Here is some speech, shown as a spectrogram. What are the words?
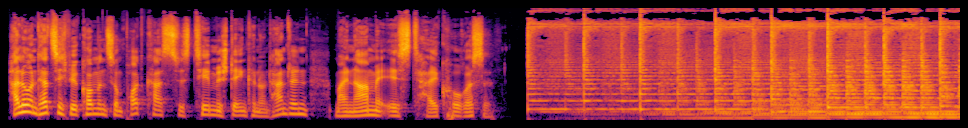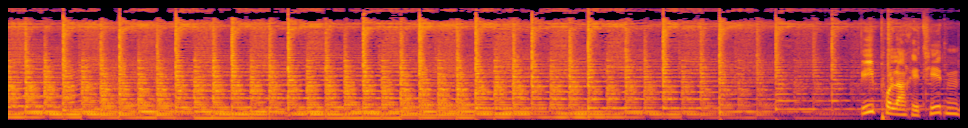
Hallo und herzlich willkommen zum Podcast Systemisch Denken und Handeln. Mein Name ist Heiko Rössel. Bipolaritäten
